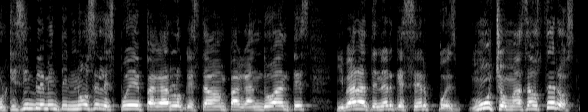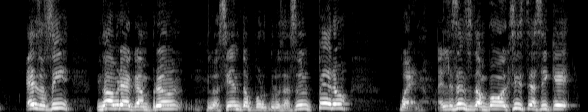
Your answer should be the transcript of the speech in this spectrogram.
porque simplemente no se les puede pagar lo que estaban pagando antes y van a tener que ser pues mucho más austeros. Eso sí, no habría campeón, lo siento por Cruz Azul, pero bueno, el descenso tampoco existe, así que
